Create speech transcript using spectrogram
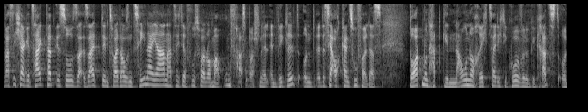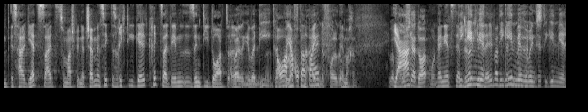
was sich ja gezeigt hat, ist so, se- seit den 2010er Jahren hat sich der Fußball noch mal unfassbar schnell entwickelt. Und äh, das ist ja auch kein Zufall, dass Dortmund hat genau noch rechtzeitig die Kurve gekratzt und ist halt jetzt, seit zum Beispiel in der Champions League das richtige Geld kriegt, seitdem sind die dort aber ähm, über die können wir dauerhaft ja auch eine dabei. eigene Folge Ähm, machen. Über ja, Borussia Dortmund. wenn jetzt der die Birki gehen mir, selber die gehen mir übrigens, die gehen mir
